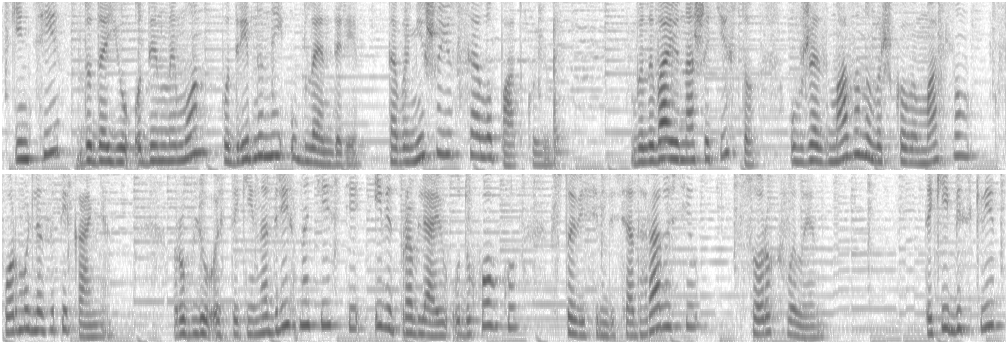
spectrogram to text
В кінці додаю один лимон, подрібнений у блендері, та вимішую все лопаткою. Виливаю наше тісто у вже змазану вершковим маслом форму для запікання. Роблю ось такий надріз на тісті і відправляю у духовку 180 градусів 40 хвилин. Такий бісквіт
